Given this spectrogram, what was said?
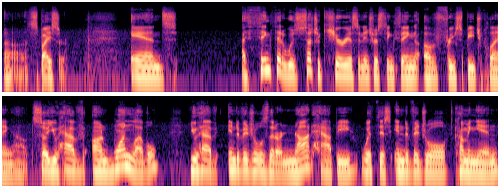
uh, Spicer, and I think that it was such a curious and interesting thing of free speech playing out. So you have on one level, you have individuals that are not happy with this individual coming in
